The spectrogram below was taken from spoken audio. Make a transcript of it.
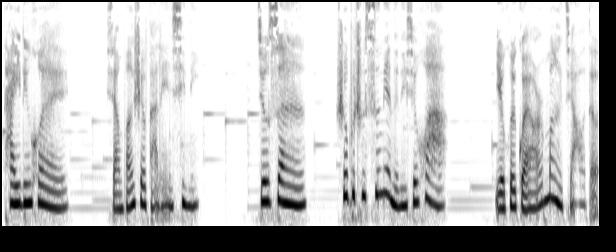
他一定会想方设法联系你，就算说不出思念的那些话，也会拐弯抹角的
